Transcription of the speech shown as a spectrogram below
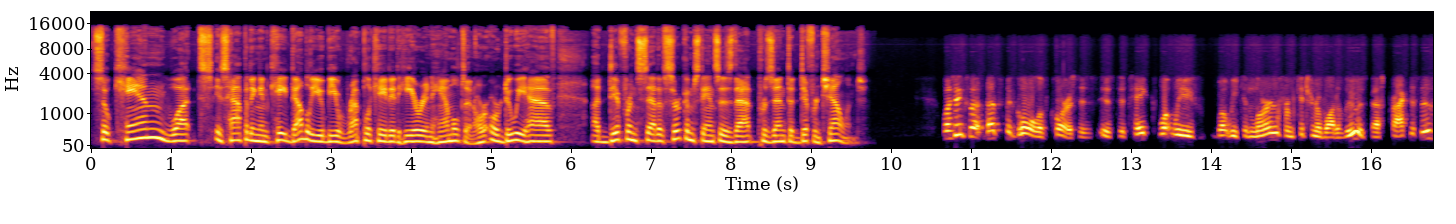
So, can what is happening in KW be replicated here in Hamilton, or, or do we have a different set of circumstances that present a different challenge? Well, I think that that's the goal, of course, is is to take what we what we can learn from Kitchener Waterloo as best practices,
